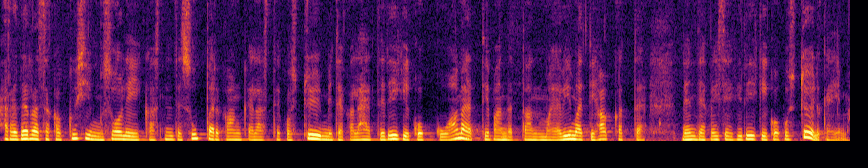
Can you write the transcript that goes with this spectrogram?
härra Terras, aga küsimus oli, kas nende superkangelaste kostüümidega lähete Riigikokku ametivannet andma ja viimati hakkate nendega isegi Riigikogus tööl käima?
